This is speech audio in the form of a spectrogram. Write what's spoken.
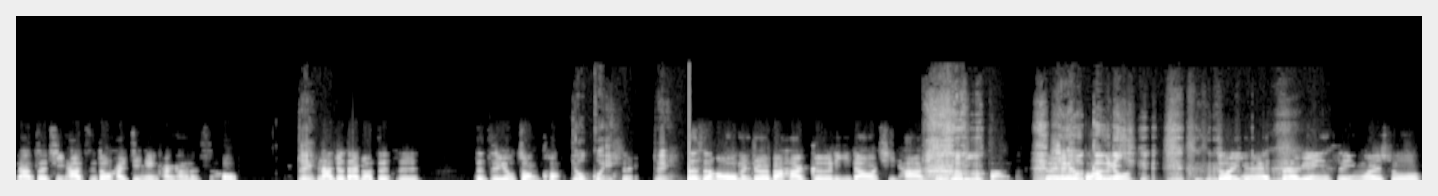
那这其他只都还健健康康的时候，对，那就代表这只这只有状况，有鬼。对对，这时候我们就会把它隔离到其他的地 方。对，因为瓜牛，对，因为这个原因是因为说，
